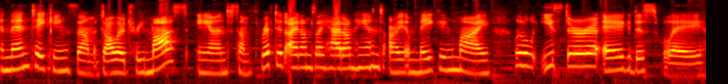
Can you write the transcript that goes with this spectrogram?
And then taking some Dollar Tree moss and some thrifted items I had on hand, I am making my little Easter egg display.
